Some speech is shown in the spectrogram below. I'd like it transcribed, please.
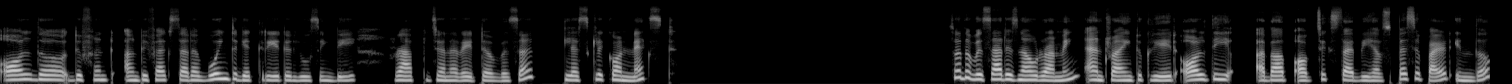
all the different artifacts that are going to get created using the RAP generator wizard. Let's click on next. So the wizard is now running and trying to create all the above objects that we have specified in the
